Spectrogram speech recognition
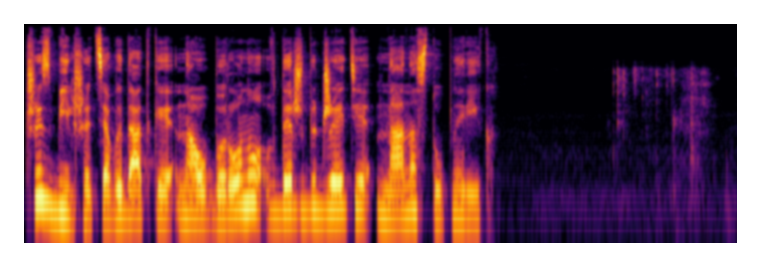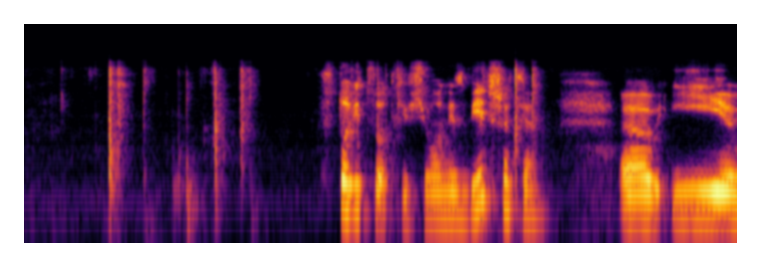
Чи збільшаться видатки на оборону в держбюджеті на наступний рік? Сто відсотків, що вони збільшаться. Е, І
